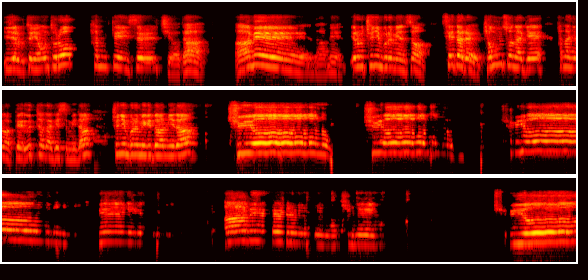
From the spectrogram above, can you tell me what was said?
이제부터 영원토록 함께 있을지어다. 아멘, 아멘. 여러분 주님 부르면서 세 달을 겸손하게 하나님 앞에 의탁하겠습니다. 주님 부르며 기도합니다. 주여, 주여, 주여.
